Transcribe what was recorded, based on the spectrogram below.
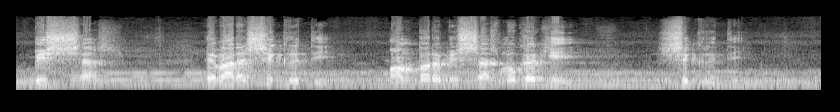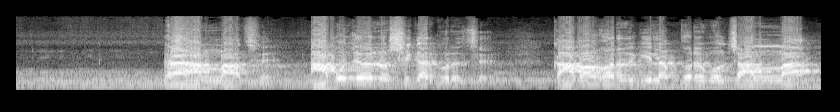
বিশ্বাস। এবারে স্বীকৃতি, অন্তরে বিশ্বাস, মুখে কি? স্বীকৃতি। হ্যাঁ আল্লাহ আছে। আবু জেহেলও স্বীকার করেছে। কাবা ঘরের গিলাপ ধরে বলছে, আল্লাহ,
